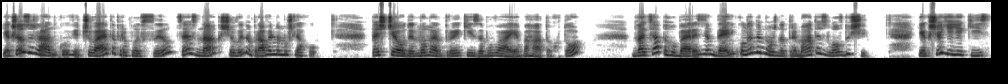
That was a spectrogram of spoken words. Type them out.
Якщо зранку відчуваєте приплив сил, це знак, що ви на правильному шляху. Та ще один момент, про який забуває багато хто 20 березня день, коли не можна тримати зло в душі. Якщо є якісь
